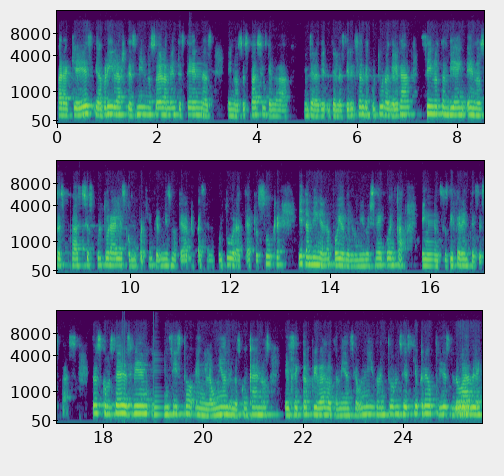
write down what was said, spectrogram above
para que este abril Artes Mil no solamente esté en los espacios de la de la, de Dirección de Cultura del GAD, sino también en los espacios culturales, como por ejemplo el mismo Teatro Casa de la Cultura, Teatro Sucre, y también el apoyo de la Universidad de Cuenca en sus diferentes espacios. Entonces, como ustedes ven, insisto, en la unión de los cuencanos, el sector privado también se ha unido, entonces yo creo que es loable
